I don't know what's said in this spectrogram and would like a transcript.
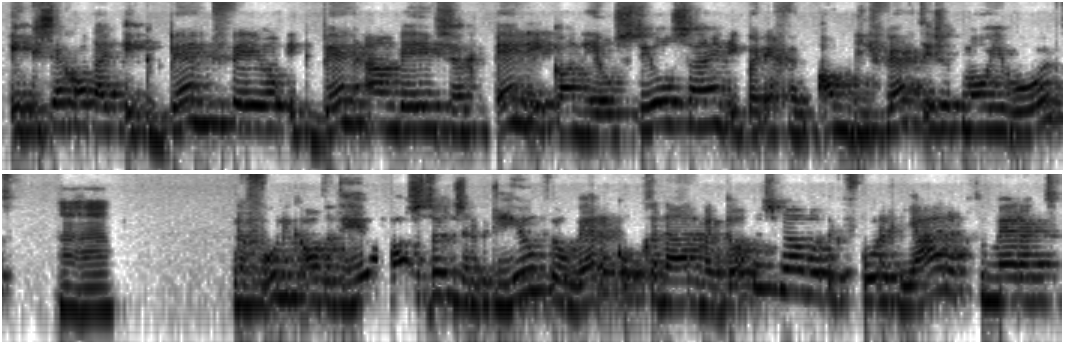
ik zeg altijd, ik ben veel, ik ben aanwezig en ik kan heel stil zijn. Ik ben echt een ambivert, is het mooie woord. Mm Dat vond ik altijd heel lastig, dus daar heb ik heel veel werk op gedaan. Maar dat is wel wat ik vorig jaar heb gemerkt,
